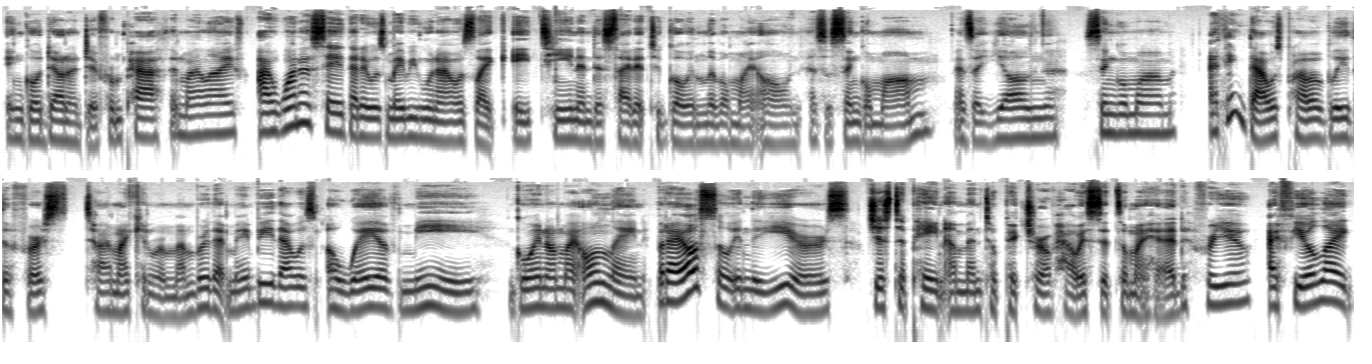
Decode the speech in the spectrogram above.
and go down a different path in my life. I want to say that it was maybe when I was like 18 and decided to go and live on my own as a single mom, as a young single mom. I think that was probably the first time I can remember that maybe that was a way of me going on my own lane. But I also, in the years, just to paint a mental picture of how it sits on my head for you, I feel like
